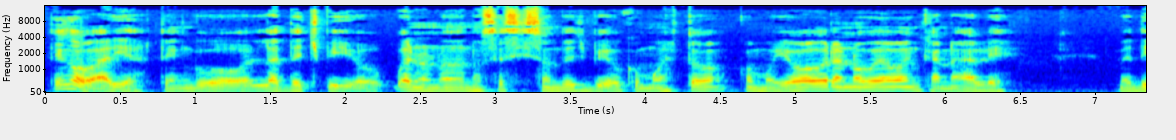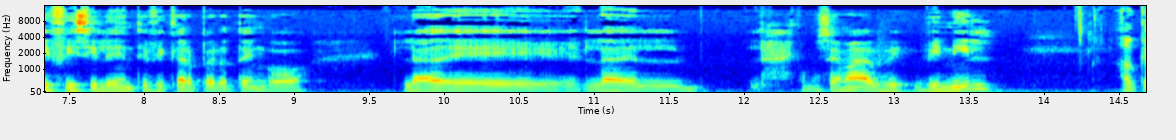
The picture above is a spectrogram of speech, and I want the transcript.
Tengo varias, tengo las de HBO. Bueno, no, no sé si son de HBO, como esto, como yo ahora no veo en canales, me es difícil identificar, pero tengo la de, la del, ¿cómo se llama? Vinil. Ok,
